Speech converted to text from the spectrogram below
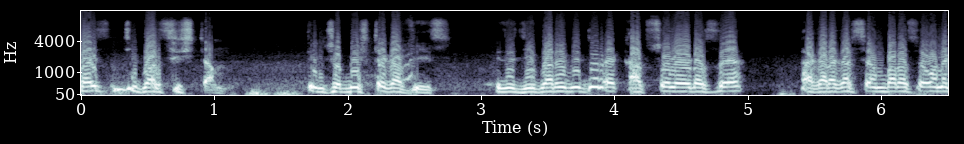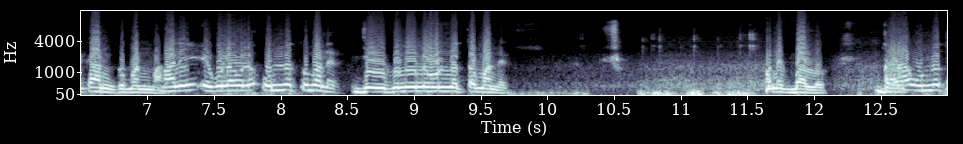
সাইজ জিপার সিস্টেম তিনশো বিশ টাকা পিস এই যে জিপারের ভিতরে কাঠসোলট আছে টাকা রাখার চেম্বার আছে অনেক আনকমন মাল। মানে এগুলো হলো উন্নত মানের? যে এগুলি হলো উন্নত মানের। অনেক ভালো। যারা উন্নত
